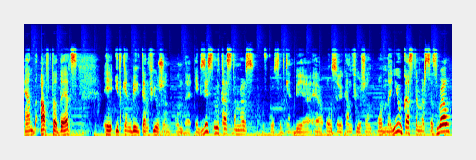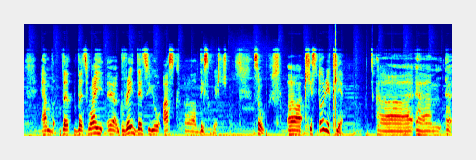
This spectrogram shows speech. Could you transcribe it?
and after that it can be confusion on the existing customers of course it can be uh, also a confusion on the new customers as well and that, that's why uh, great that you ask uh, this question so uh, historically uh, um, uh,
